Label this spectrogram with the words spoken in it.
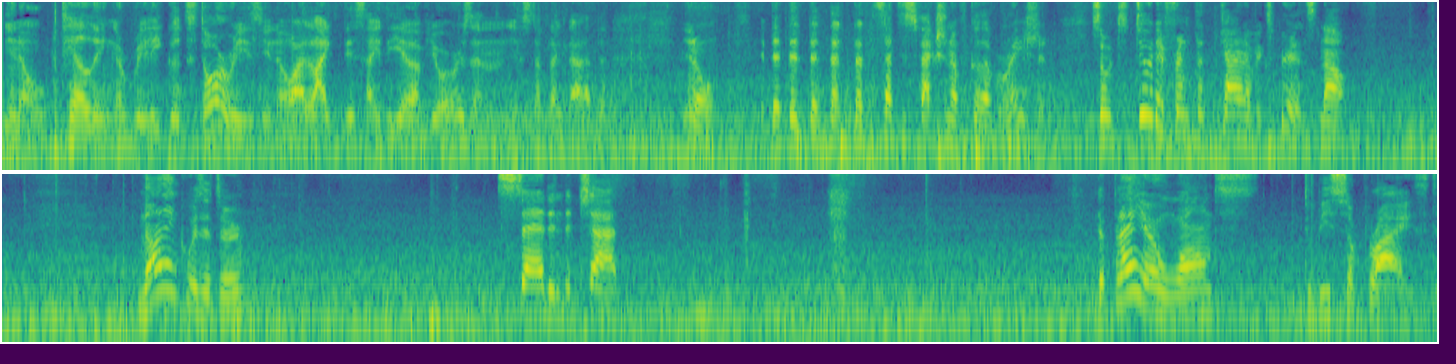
you know telling a really good stories. You know, I like this idea of yours and stuff like that. You know that, that, that, that, that satisfaction of collaboration. So it's two different kind of experience. Now, Null Inquisitor said in the chat the player wants to be surprised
